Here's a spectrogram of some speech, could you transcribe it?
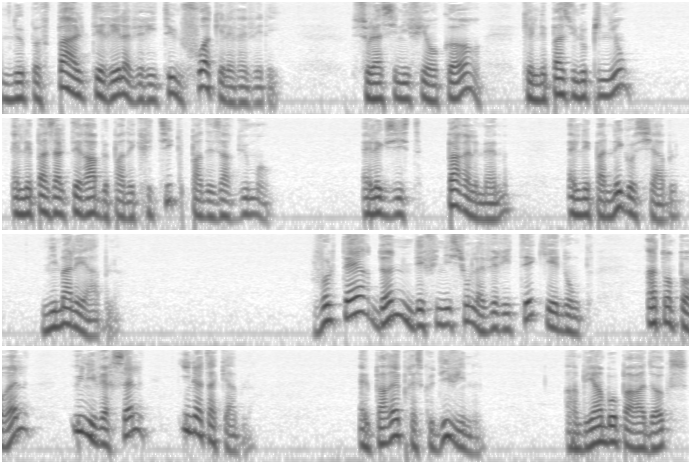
ne peuvent pas altérer la vérité une fois qu'elle est révélée. Cela signifie encore qu'elle n'est pas une opinion, elle n'est pas altérable par des critiques, par des arguments. Elle existe par elle-même, elle n'est pas négociable, ni malléable. Voltaire donne une définition de la vérité qui est donc intemporelle, universelle, inattaquable. Elle paraît presque divine. Un bien beau paradoxe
